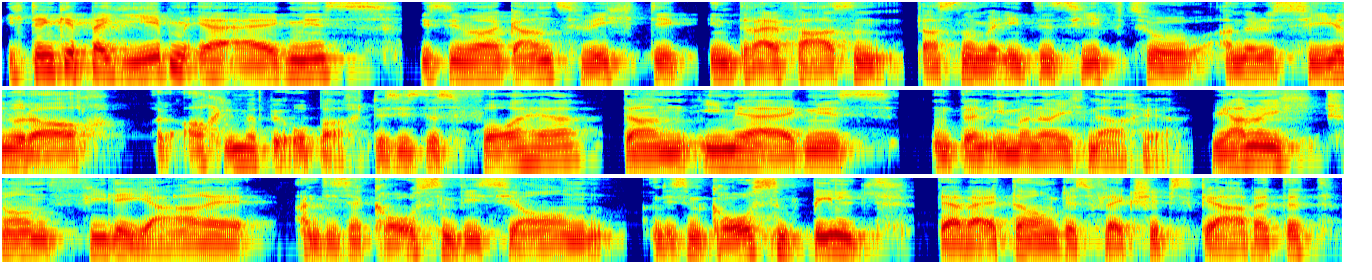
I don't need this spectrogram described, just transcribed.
Ich denke, bei jedem Ereignis ist immer ganz wichtig, in drei Phasen das nochmal intensiv zu analysieren oder auch, oder auch immer beobachten. Das ist das Vorher, dann im Ereignis und dann immer noch nachher. Wir haben nämlich schon viele Jahre an dieser großen Vision, an diesem großen Bild der Erweiterung des Flagships gearbeitet.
